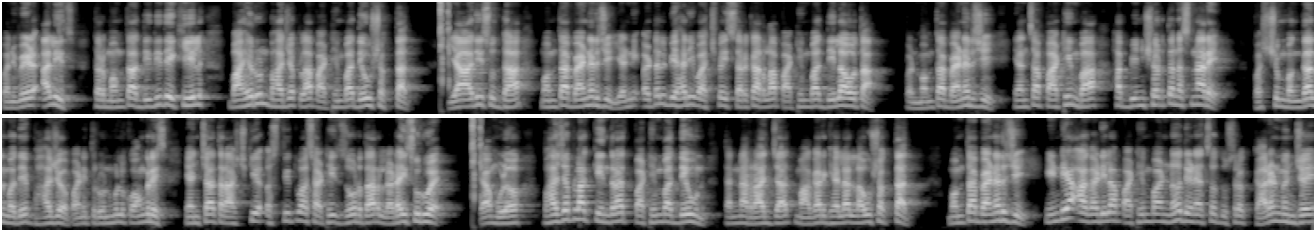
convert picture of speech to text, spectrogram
पण वेळ आलीच तर ममता दिदी देखील बाहेरून भाजपला पाठिंबा देऊ शकतात. याआधी सुद्धा ममता बॅनर्जी यांनी अटल बिहारी वाजपेयी सरकारला पाठिंबा दिला होता. पण ममता बॅनर्जी यांचा पाठिंबा हा बिनशर्त नसणार. आहे पश्चिम बंगालमध्ये भाजप आणि तृणमूल काँग्रेस यांच्यात राजकीय अस्तित्वासाठी जोरदार लढाई सुरू आहे. त्यामुळं भाजपला केंद्रात पाठिंबा देऊन त्यांना राज्यात माघार घ्यायला लावू शकतात. ममता बॅनर्जी इंडिया आघाडीला पाठिंबा न देण्याचं दुसरं कारण म्हणजे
